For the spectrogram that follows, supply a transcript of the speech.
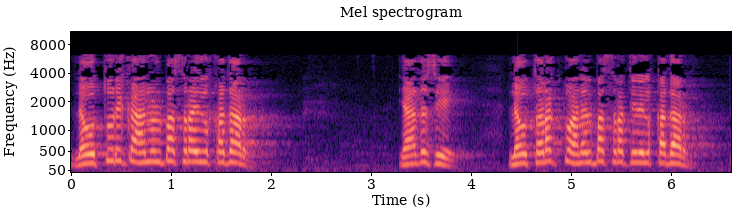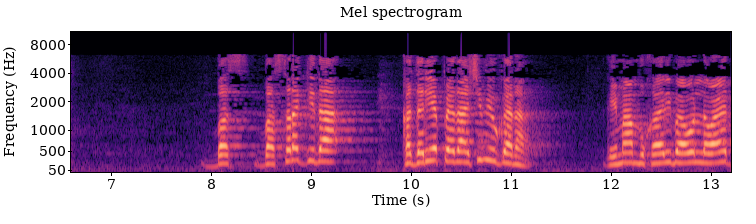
لو ترک اهل البصره للقدر یاد سي لو ترکت اهل البصره للقدر بس بصره کې دا قدریه پیدا شوی وکنه د امام بخاری په اول روایت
